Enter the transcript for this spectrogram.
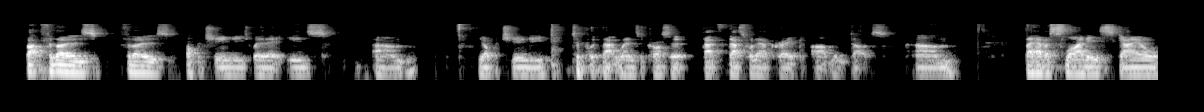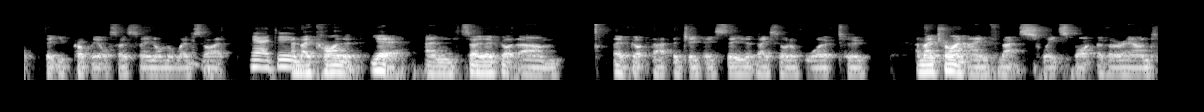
But for those for those opportunities where there is um, the opportunity to put that lens across it. That's that's what our creative department does. Um, they have a sliding scale that you've probably also seen on the website. Yeah, I do. And they kind of yeah, and so they've got um, they've got that the GPC that they sort of work to, and they try and aim for that sweet spot of around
